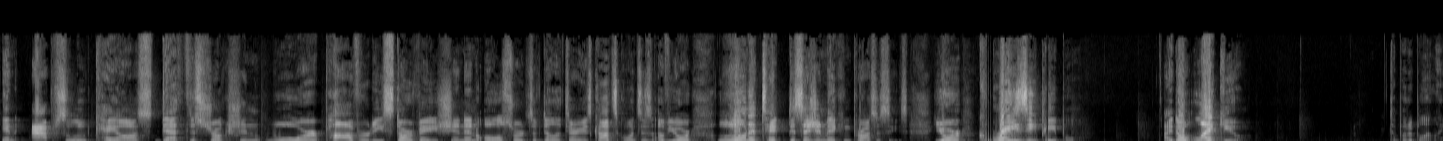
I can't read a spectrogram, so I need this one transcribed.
in absolute chaos, death, destruction, war, poverty, starvation, and all sorts of deleterious consequences of your lunatic decision making processes. You're crazy people. I don't like you to put it bluntly.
